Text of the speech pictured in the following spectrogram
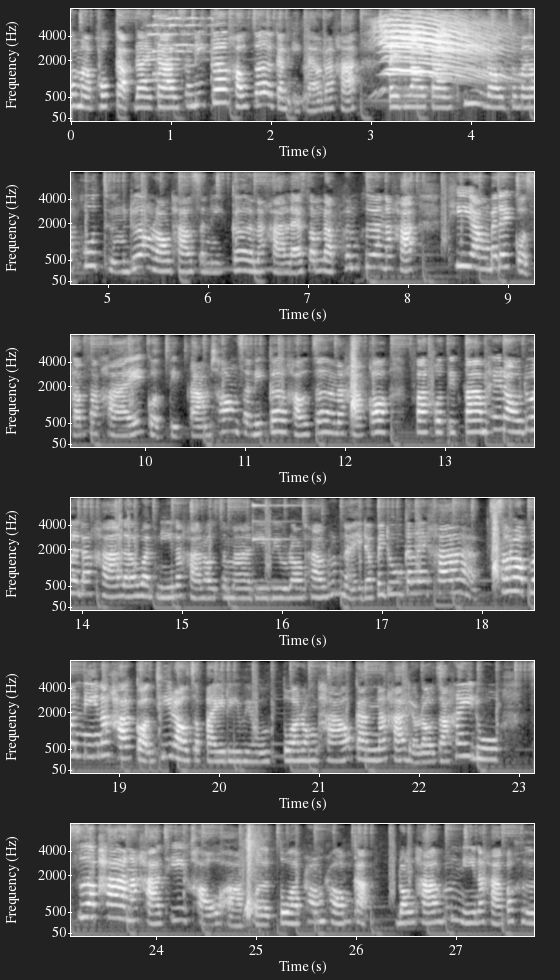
ก็มาพบกับรายการ Sneaker Culture กันอีกแล้วนะคะ เป็นรายการที่เราจะมาพูดถึงเรื่องรองเท้าสนิเกอร์นะคะ และสำหรับเพื่อนๆนะคะ ที่ยังไม่ได้กด Subscribe กดติดตามช่อง Sneaker Culture นะคะ ก็ฝากกดติดตามให้เราด้วยนะคะ แล้ววันนี้นะคะ เราจะมารีวิวรองเท้ารุ่นไหนเดี๋ยวไปดูกันเลยค่ะสำหรับวันนี้นะคะ ก่อนที่เราจะไปรีวิวตัวรองเท้ากันนะคะ เดี๋ยวเราจะให้ดูเสื้อผ้านะคะที่เขาเปิดตัวพร้อม ๆ กับรองเท้ารุ่นนี้นะคะ ก็คือ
